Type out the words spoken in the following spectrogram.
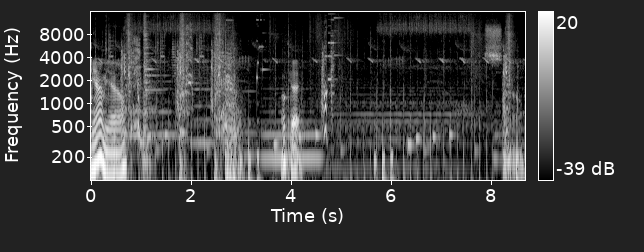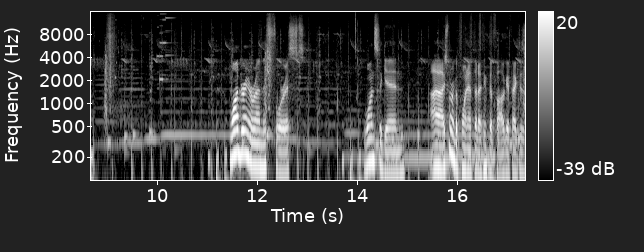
Meow Meow. Okay. So. Wandering around this forest. Once again, I just wanted to point out that I think the fog effect is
